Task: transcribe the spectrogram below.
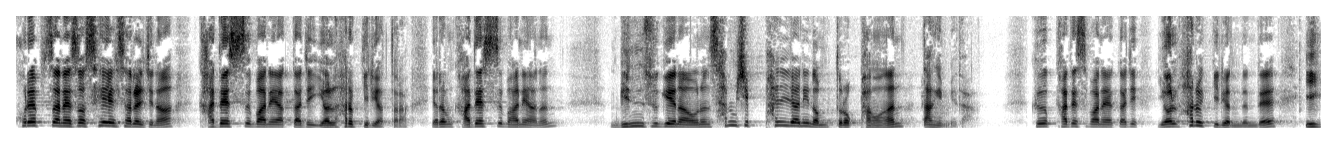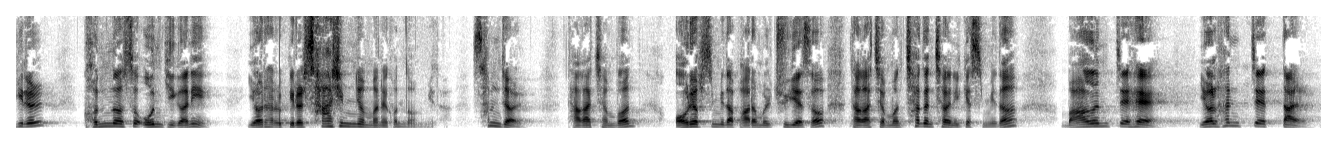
호랩산에서 세일사를 지나 가데스 바네아까지 열 하루 길이었더라. 여러분 가데스 바네아는 민수기에 나오는 38년이 넘도록 방황한 땅입니다. 그 가데스 바네아까지 열 하루 길이었는데 이 길을 건너서 온 기간이 열 하루 길을 40년 만에 건너옵니다. 3절 다 같이 한번 어렵습니다. 발음을 주의해서 다 같이 한번 차근차근 읽겠습니다. 마흔째 해 열한째 달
